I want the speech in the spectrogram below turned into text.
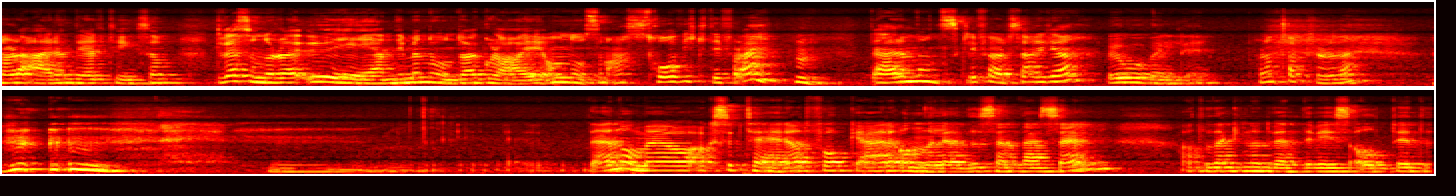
når det er en del ting som Du vet sånn når du er uenig med noen du er glad i, om noe som er så viktig for deg. Mm. Det er en vanskelig følelse, er det ikke det? Jo, veldig. Hvordan takler du det? Det er noe med å akseptere at folk er annerledes enn deg selv. At det er ikke nødvendigvis alltid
